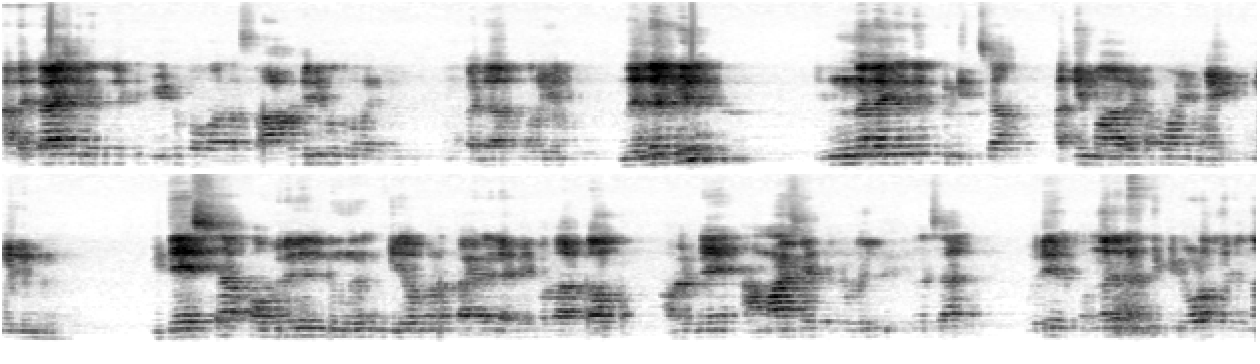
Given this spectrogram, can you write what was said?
ആ തെറ്റായ ശീലത്തിലേക്ക് വീണു പോകാനുള്ള സാഹചര്യം എന്ന് പറയുന്നത് നമുക്ക് എല്ലാവർക്കും അറിയാം. നിലവിൽ ഇന്നലകളിൽ പിടിച്ച അതിമാരകമായ മയക്കുമരുന്ന് വിദേശ പൗരനിൽ നിന്ന് കിലോ കണക്കായ ലഹരി പദാർത്ഥം അവരുടെ ആമാശയത്തിനുള്ളിൽ എന്ന് വെച്ചാൽ ഒരു ഒന്നര രണ്ട് കിലോളം വരുന്ന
